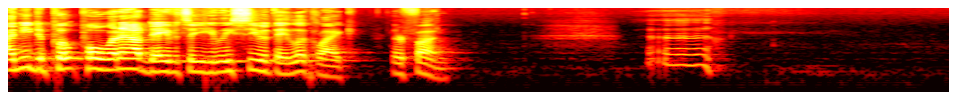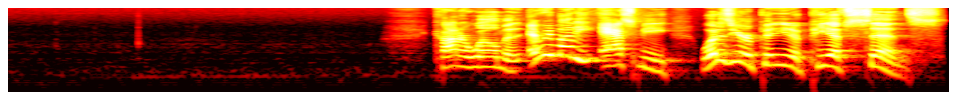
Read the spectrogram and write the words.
I need to pull, pull one out, David, so you at least see what they look like. They're fun. Uh, Connor Wellman, everybody asks me, what is your opinion of pfSense?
